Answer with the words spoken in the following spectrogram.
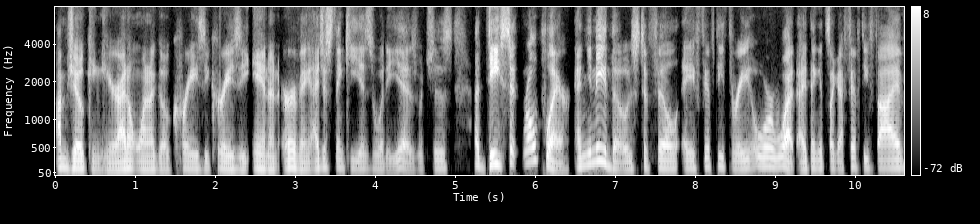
I'm joking here. I don't want to go crazy, crazy in on Erving. I just think he is what he is, which is a decent role player, and you need those to fill a 53 or what? I think it's like a 55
